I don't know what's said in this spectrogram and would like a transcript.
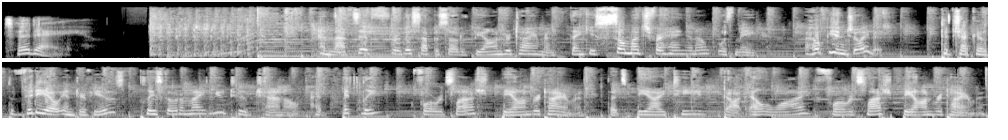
today. And that's it for this episode of Beyond Retirement. Thank you so much for hanging out with me. I hope you enjoyed it. To check out the video interviews, please go to my YouTube channel at bit.ly forward slash beyond retirement. That's bit.ly forward slash beyond retirement.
